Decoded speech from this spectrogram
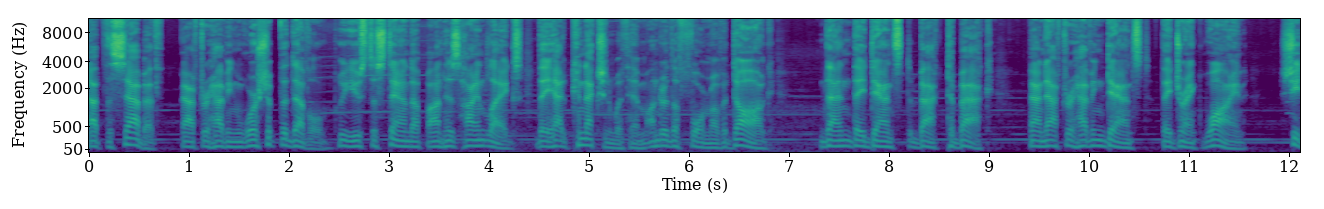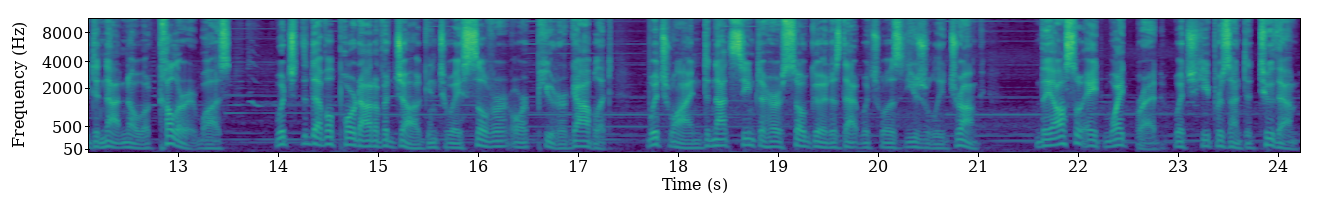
At the Sabbath, after having worshipped the devil, who used to stand up on his hind legs, they had connection with him under the form of a dog. Then they danced back to back, and after having danced, they drank wine. She did not know what color it was, which the devil poured out of a jug into a silver or pewter goblet which wine did not seem to her so good as that which was usually drunk. They also ate white bread, which he presented to them.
